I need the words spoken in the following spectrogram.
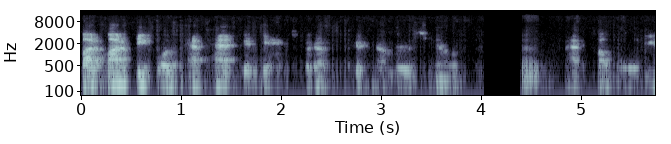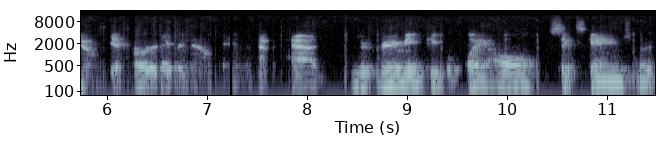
A lot, of, a lot of people have had good games, put up good numbers. You know, had a couple, you know, get hurt every now and then. Haven't had very many people play all six games, but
